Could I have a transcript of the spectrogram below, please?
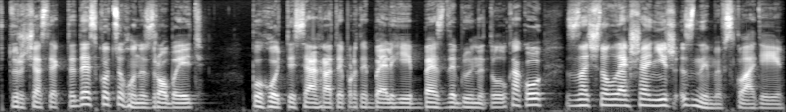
В той же час як Тедеско цього не зробить. Погодьтеся грати проти Бельгії без Дебрюйне та Лукаку значно легше, ніж з ними в складі.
